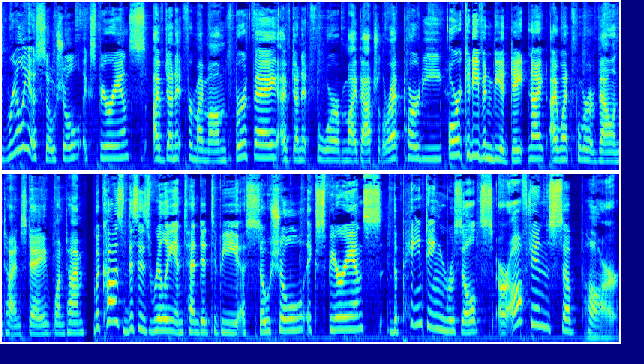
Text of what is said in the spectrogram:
Really a social experience. I've done it for my mom's birthday, I've done it for my bachelorette party, or it could even be a date night I went for Valentine's Day one time. Because this is really intended to be a social experience, the painting results are often subpar.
